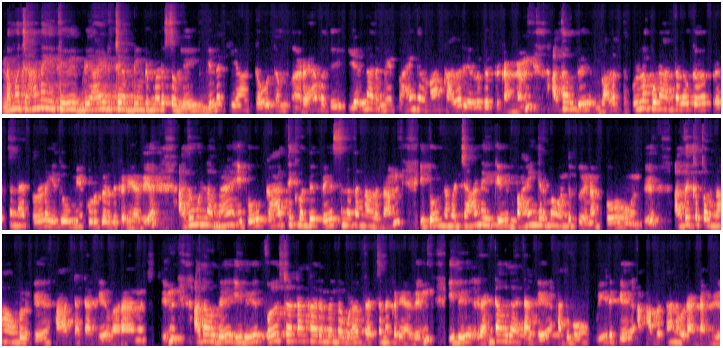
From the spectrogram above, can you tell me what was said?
நம்ம ஜானகிக்கு இப்படி ஆயிடுச்சு அப்படின்ற மாதிரி சொல்லி இலக்கியா கௌதம் ரேவதி எல்லாருமே பயங்கரமா கதறி எழுதிட்டு இருக்காங்க. அதாவது பலத்துக்குள்ள கூட அந்த அளவுக்கு பிரச்சனை தொல்லை எதுவுமே கொடுக்கறது கிடையாது. அதுவும் இல்லாம இப்போ கார்த்திக் வந்து பேசினதுனாலதான் இப்போ நம்ம ஜானகிக்கு பயங்கரமா வந்து போயினா கோவம் வந்து அதுக்கப்புறம் தான் அவங்களுக்கு ஹார்ட் அட்டாக் வர ஆரம்பிச்சிச்சு. அதாவது இது ஃபர்ஸ்ட் அட்டாக்கா இருந்திருந்தா கூட பிரச்சனை கிடையாது. இது ரெண்டாவது அட்டாக்கு அதுவும் உயிருக்கு ஆபத்தான ஒரு அட்டாக்கு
